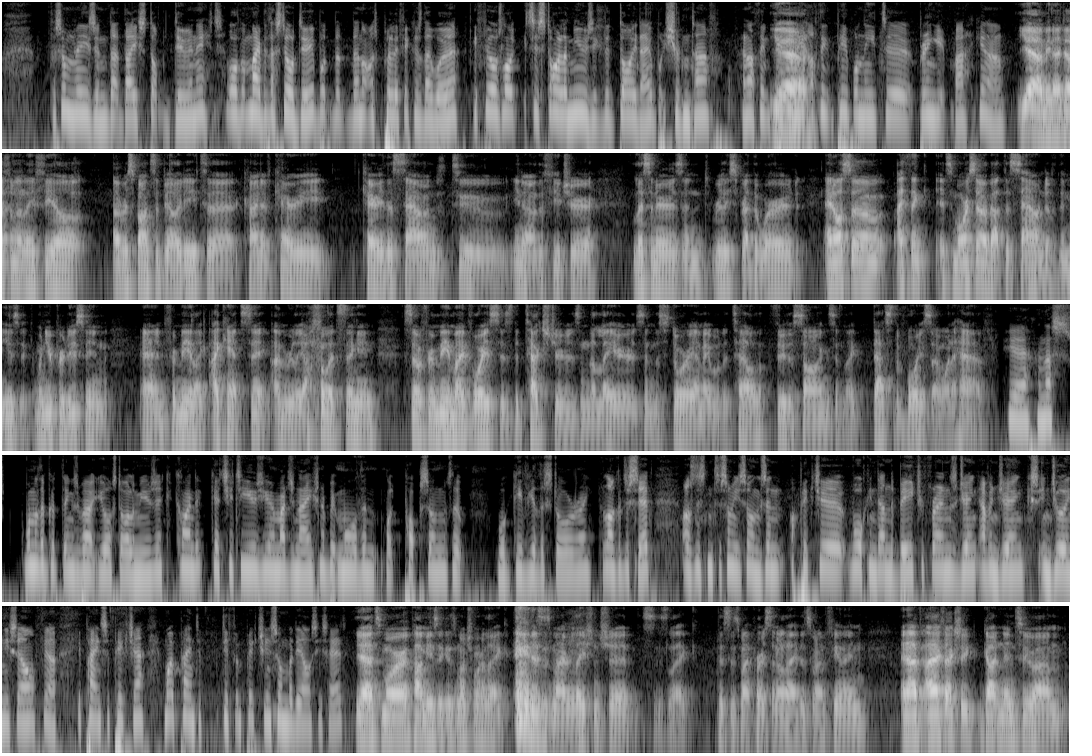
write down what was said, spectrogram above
for some reason that they stopped doing it, or maybe they still do it, but they're not as prolific as they were. It feels like it's a style of music that died out but shouldn't have. And I think people Yeah. need, I think people need to bring it back. You know. Yeah, I mean, I definitely feel a responsibility to kind of carry carry this sound to you know the future listeners and really spread the word. And also, I think it's more so about the sound of the music when you're producing. And for me, like I can't sing. I'm really awful at singing. So for me, my voice is the textures and the layers and the story I'm able to tell through the songs, and like that's the voice I want to have. Yeah, and that's one of the good things about your style of music. Kind of gets you to use your imagination a bit more than like pop songs that will give you the story. Like I just said, I was listening to some of your songs and I picture walking down the beach with friends, drink, having drinks, enjoying yourself. You know, it paints a picture. It might paint a different picture in somebody else's head. Yeah, it's more pop music is much more like this is my relationship. This is like this is my personal life. This is what I'm feeling, and I've I've actually gotten into um,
